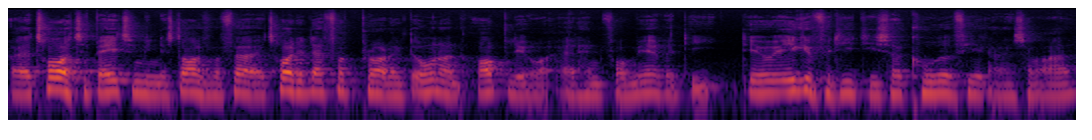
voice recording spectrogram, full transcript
Og jeg tror tilbage til min historie fra før, jeg tror det er derfor product owneren oplever, at han får mere værdi. Det er jo ikke fordi, de så koder fire gange så meget.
